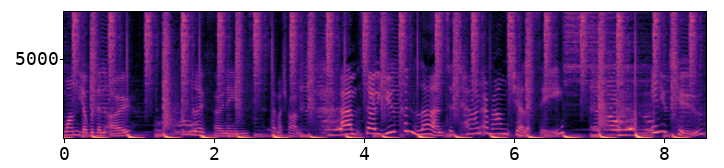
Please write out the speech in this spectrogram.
wonder with an O. No phonemes, so much fun. Um, so you can learn to turn around jealousy into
